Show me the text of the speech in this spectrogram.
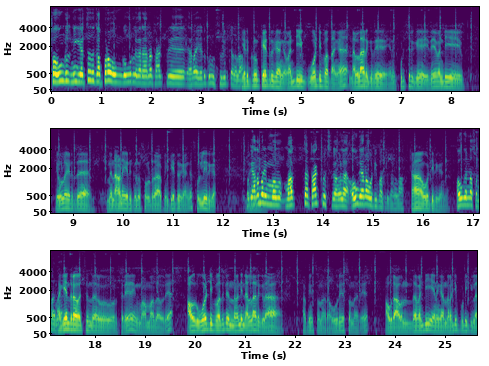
இப்போ உங்கள் நீங்கள் எடுத்ததுக்கப்புறம் உங்கள் ஊரில் வேறு எதனா டிராக்டர் எதனா எடுக்கணும்னு சொல்லியிருக்காங்களா? எடுக்கணும் கேட்டிருக்காங்க. வண்டி ஓட்டி பார்த்தாங்க. நல்லா இருக்குது. எனக்கு பிடிச்சிருக்கு. இதே வண்டி எவ்வளோ எடுத்த? இந்த நானும் எடுக்கணும் சொல்கிறா அப்படின்னு கேட்டிருக்காங்க. சொல்லியிருக்கேன். ஓகே அந்த மாதிரி மற்ற டிராக்டர் வச்சுருக்காங்களே அவங்க எதனா ஓட்டி பார்த்துருக்காங்களா? ஆ ஓட்டியிருக்காங்க. அவங்க என்ன சொன்னாங்க? மகேந்திரா வச்சிருந்தார் ஒருத்தர் எங்கள் மாமா தான் அவர். அவர் ஓட்டி பார்த்துட்டு இந்த வண்டி நல்லா இருக்குடா அப்படின்னு சொன்னார். அவரே சொன்னார். அவர் அந்த வண்டி எனக்கு அந்த வண்டி பிடிக்கல.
